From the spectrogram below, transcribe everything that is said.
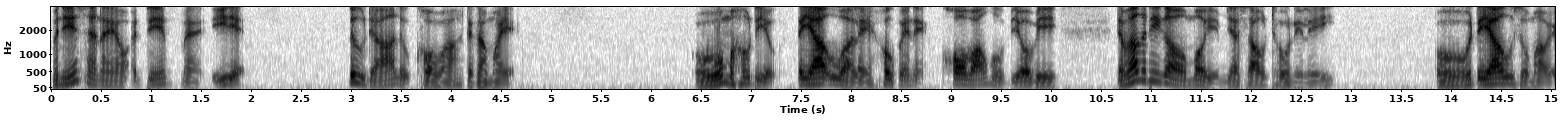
မငင်းဆန်နိုင်အောင်အတင်းမှန်ဤတဲ့သူ့တာလို့ခေါ်ပါတက္ကမရဲ့အိုးမဟုတ်တရုတ်တရားဥကလည်းဟုတ်ပဲနဲ့ခေါ်ပေါင်းဟုပြောပြီးဓမ္မဂတိကောင်မော့ရမျက်စောင်းထိုးနေလေ၏ အိုးတရားဥဆိုမှပဲ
